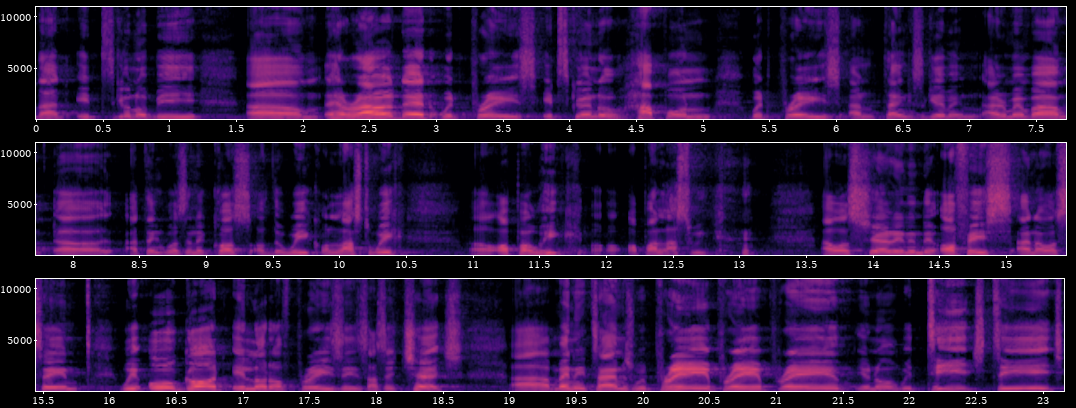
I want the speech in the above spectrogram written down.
that it's going to be um, heralded with praise. It's going to happen with praise and thanksgiving. I remember, uh, I think it was in the course of the week or last week, uh, upper week, uh, upper last week. I was sharing in the office and I was saying, we owe God a lot of praises as a church. Uh, many times we pray, pray, pray, you know, we teach, teach,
